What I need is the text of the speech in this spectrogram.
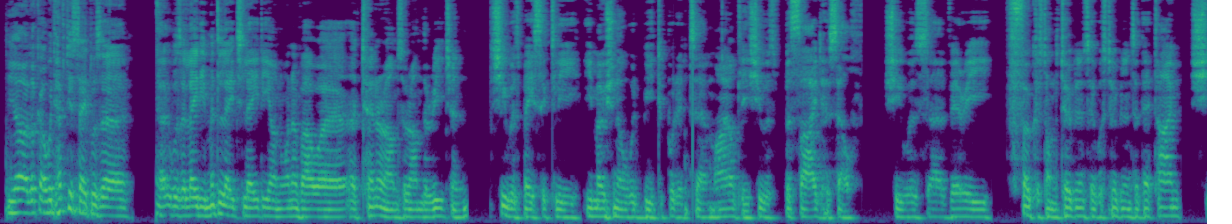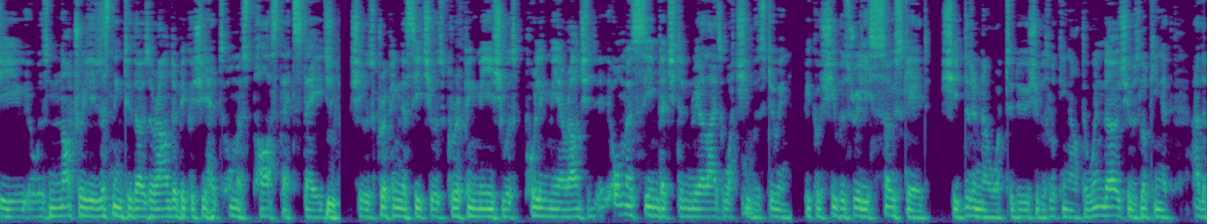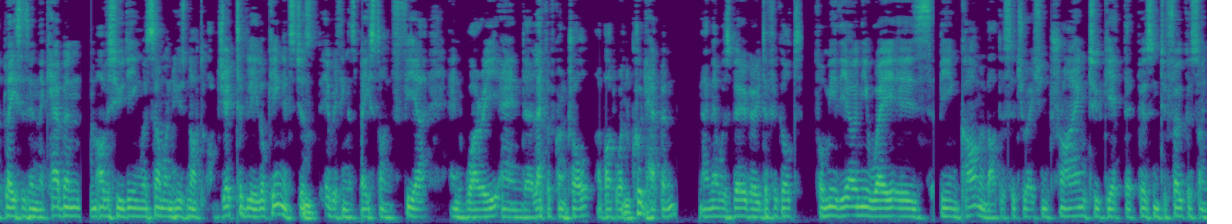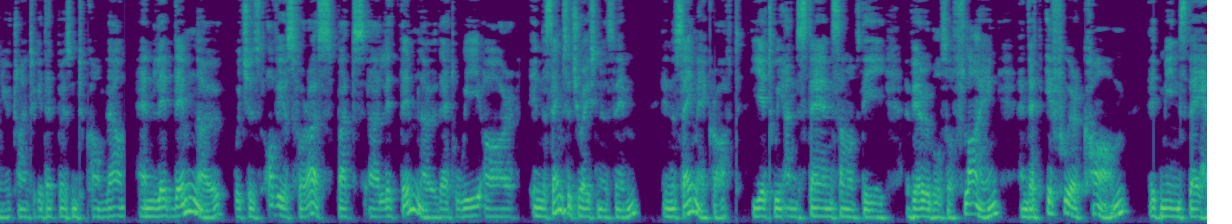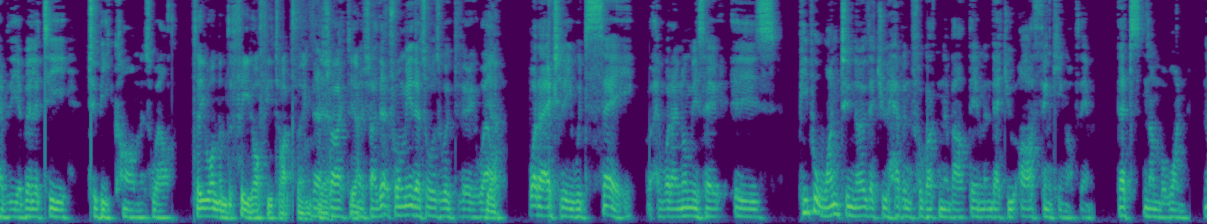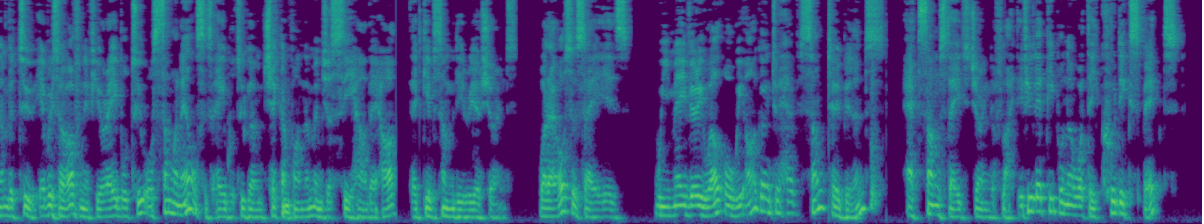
Yeah, look, I would have to say it was a uh, it was a lady, middle aged lady, on one of our uh, turnarounds around the region. She was basically emotional, would be to put it uh, mildly. She was beside herself. She was uh, very focused on the turbulence. There was turbulence at that time. She was not really listening to those around her because she had almost passed that stage. Mm. She was gripping the seat. She was gripping me. She was pulling me around. She, it almost seemed that she didn't realize what she was doing because she was really so scared. She didn't know what to do. She was looking out the window. She was looking at other places in the cabin. Um, Obviously, you're dealing with someone who's not objectively looking. It's just everything is based on fear and worry and uh, lack of control about what Mm. could happen. And that was very, very difficult. For me, the only way is being calm about the situation, trying to get that person to focus on you, trying to get that person to calm down and let them know, which is obvious for us, but uh, let them know that we are in the same situation as them, in the same aircraft, yet we understand some of the variables of flying, and that if we're calm, it means they have the ability to be calm as well. So you want them to feed off you type thing. That's Yeah. right. Yeah. That's right. That, for me, that's always worked very well. Yeah. What I actually would say, and what I normally say is people want to know that you haven't forgotten about them and that you are thinking of them. That's number one. Number two, every so often, if you're able to, or someone else is able to go and check up mm. on them and just see how they are, that gives somebody reassurance. What I also say is we may very well, or we are going to have some turbulence at some stage during the flight. If you let people know what they could expect,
